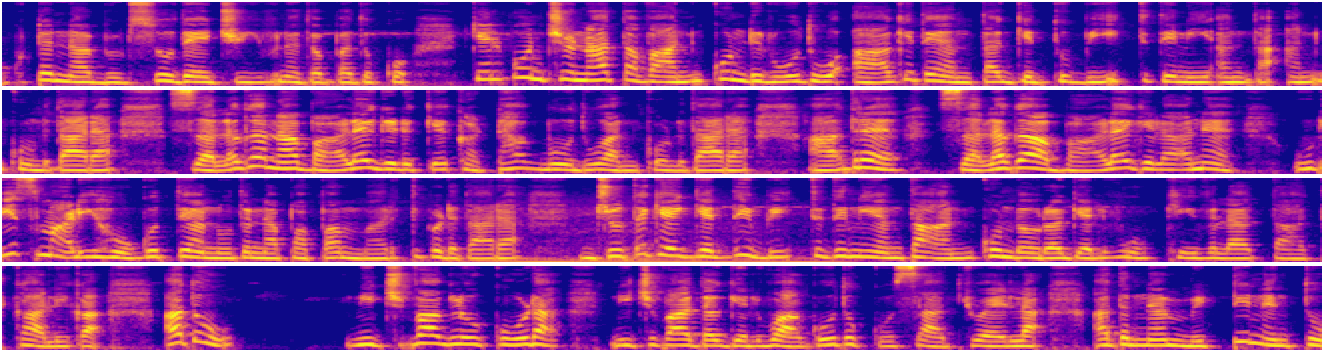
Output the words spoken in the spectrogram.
ಒಗ್ಟನ್ನು ಬಿಡಿಸೋದೇ ಜೀವನದ ಬದುಕು. ಕೆಲವೊಂದು ಜನ ತಾವು ಅಂದ್ಕೊಂಡಿರೋದು ಆಗಿದೆ ಅಂತ ಗೆದ್ದು ಬೀಗ್ತಿದ್ದೀನಿ ಅಂತ ಅನ್ಕೊಂಡಿದ್ದಾರೆ. ಸಲಗನ ಬಾಳೆ ಗಿಡಕ್ಕೆ ಕಟ್ಟಾಗ್ಬೋದು ಅನ್ಕೊಂಡಿದ್ದಾರೆ. ಆದರೆ ಸಲಗ ಬಾಳೆ ಗಿಡನೇ ಉಡಿಸ್ ಮಾಡಿ ಹೋಗುತ್ತೆ ಅನ್ನೋದನ್ನ ಪಾಪ ಮರ್ತು ಬಿಡ್ತಾರ. ಜೊತೆಗೆ ಗೆದ್ದಿ ಬೀಗ್ತಿದ್ದೀನಿ ಅಂತ ಅನ್ಕೊಂಡವರ ಗೆಲುವು ಕೇವಲ ತಾತ್ಕಾಲಿಕ. ಅದು ನಿಜವಾಗ್ಲೂ ಕೂಡ ನಿಜವಾದ ಗೆಲುವು ಆಗೋದಕ್ಕೂ ಸಾಧ್ಯ ಇಲ್ಲ. ಅದನ್ನು ಮೆಟ್ಟಿ ನಿಂತು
